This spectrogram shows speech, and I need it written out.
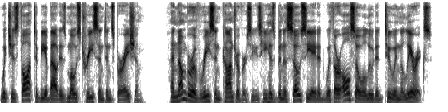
which is thought to be about his most recent inspiration. A number of recent controversies he has been associated with are also alluded to in the lyrics.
